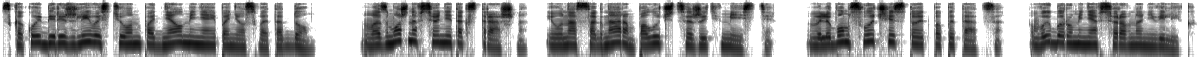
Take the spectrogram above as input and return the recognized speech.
С какой бережливостью он поднял меня и понес в этот дом. Возможно, все не так страшно, и у нас с Агнаром получится жить вместе. В любом случае стоит попытаться. Выбор у меня все равно невелик.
